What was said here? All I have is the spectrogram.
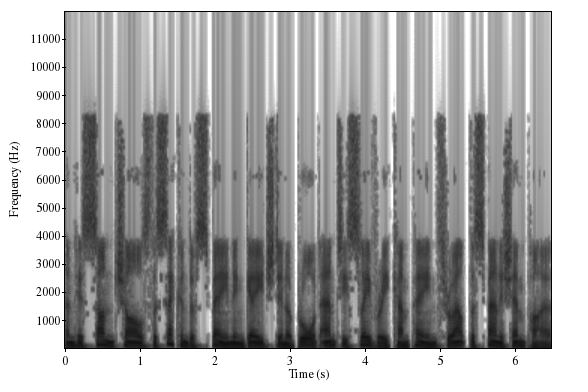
and his son Charles II of Spain engaged in a broad anti-slavery campaign throughout the Spanish Empire.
